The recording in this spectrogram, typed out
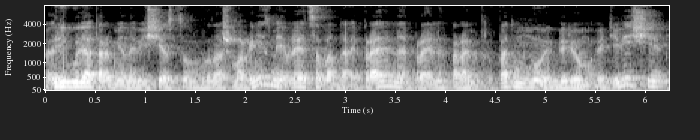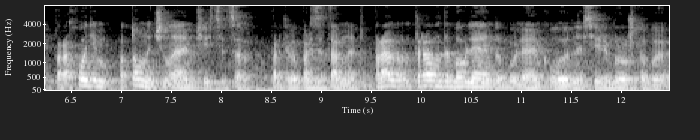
регулятор обмена веществ в нашем организме является вода и правильная, правильных параметров. Поэтому мы берем эти вещи, проходим, потом начинаем чиститься противопаразитарные травы добавляем, добавляем коллоидное серебро, чтобы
